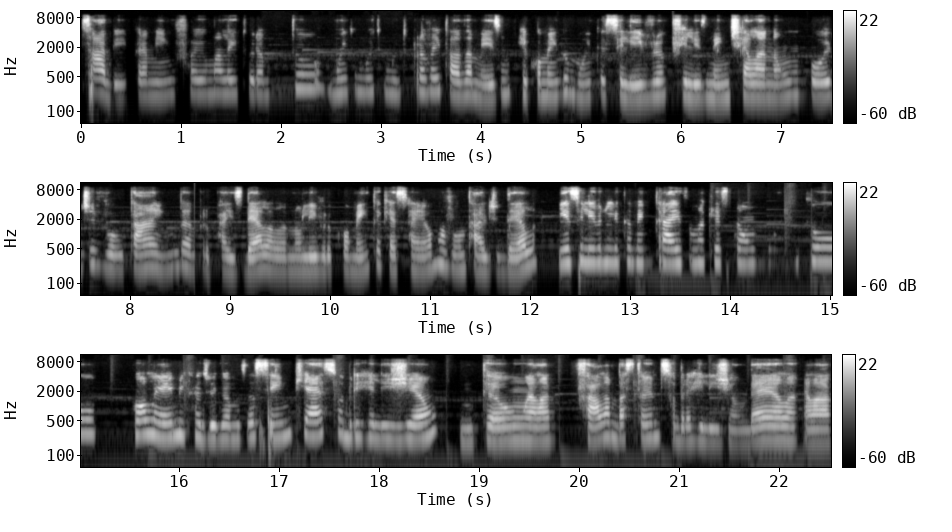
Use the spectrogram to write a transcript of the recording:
sabe? Para mim foi uma leitura muito, muito, muito, muito proveitosa mesmo. Recomendo muito esse livro. Felizmente ela não pôde voltar ainda para o país dela. Ela no livro comenta que essa é uma vontade dela. E esse livro ele também traz uma questão muito polêmica, digamos assim, que é sobre religião. Então, ela fala bastante sobre a religião dela, ela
